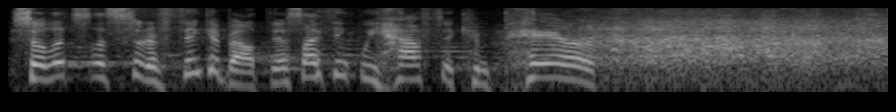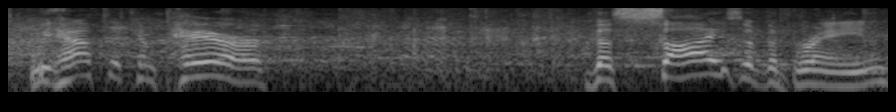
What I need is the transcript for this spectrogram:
So let's, let's sort of think about this. I think we have to compare, we have to compare the size of the brain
